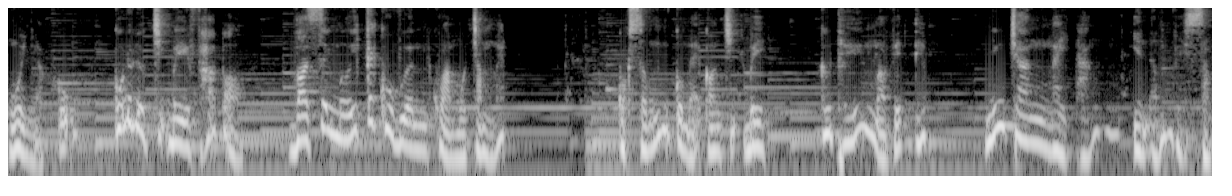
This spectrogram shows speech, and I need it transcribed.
Ngôi nhà cũ cũng đã được chị b phá bỏ và xây mới cách khu vườn khoảng 100 mét. Cuộc sống của mẹ con chị b cứ thế mà viết tiếp, những trang ngày tháng yên ấm về sau.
